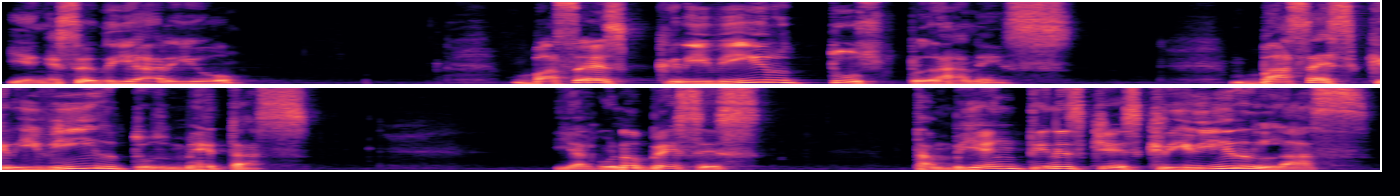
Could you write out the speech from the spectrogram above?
Y en ese diario vas a escribir tus planes vas a escribir tus metas. Y algunas veces también tienes que escribirlas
